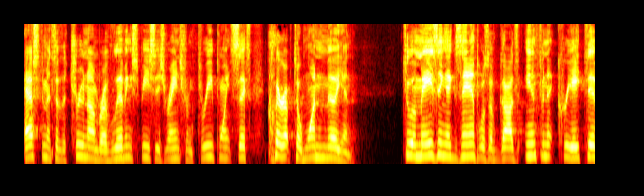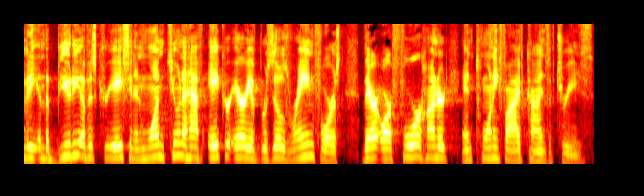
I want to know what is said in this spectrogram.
Estimates of the true number of living species range from 3.6 clear up to 1 million. Two amazing examples of God's infinite creativity and the beauty of his creation in one two and a half acre area of Brazil's rainforest, there are 425 kinds of trees.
